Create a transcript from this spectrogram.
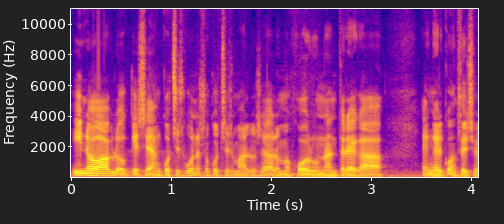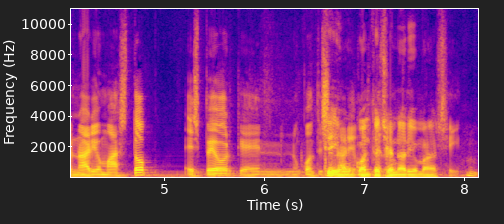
Y no hablo que sean coches buenos o coches malos, ¿eh? a lo mejor una entrega en el concesionario más top es peor que en un sí, concesionario un más concesionario mediocre. más. Sí.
